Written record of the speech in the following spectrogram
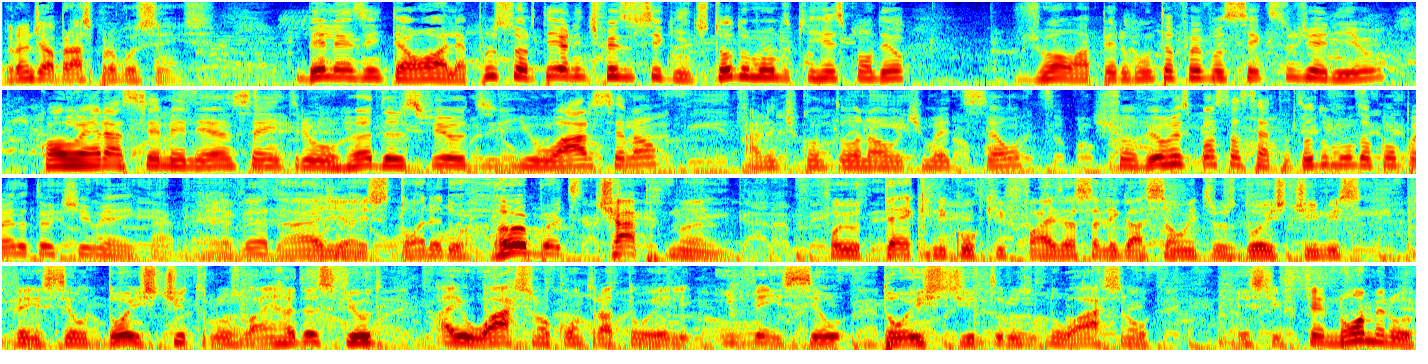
Grande abraço pra vocês. Beleza, então, olha, pro sorteio a gente fez o seguinte: todo mundo que respondeu. João, a pergunta foi você que sugeriu qual era a semelhança entre o Huddersfield e o Arsenal. A gente contou na última edição. Choveu resposta certa, todo mundo acompanhando o teu time aí, cara. É verdade, a história do Herbert Chapman foi o técnico que faz essa ligação entre os dois times. Venceu dois títulos lá em Huddersfield, aí o Arsenal contratou ele e venceu dois títulos no Arsenal. Este fenômeno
